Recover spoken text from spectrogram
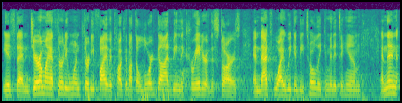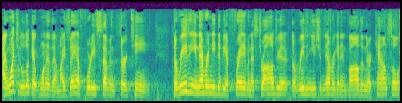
is that in Jeremiah 31 35, it talks about the Lord God being the creator of the stars, and that's why we can be totally committed to Him. And then I want you to look at one of them Isaiah 47 13. The reason you never need to be afraid of an astrologer, the reason you should never get involved in their counsel,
